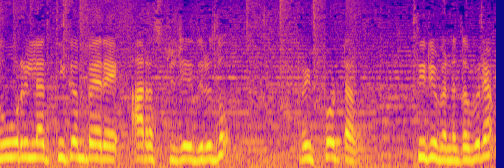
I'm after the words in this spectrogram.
നൂറിലധികം പേരെ അറസ്റ്റ് ചെയ്തിരുന്നു. റിപ്പോർട്ടർ തിരുവനന്തപുരം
